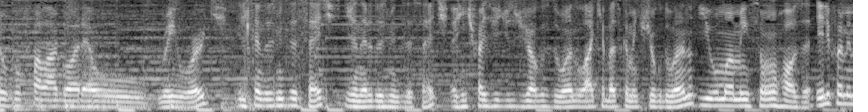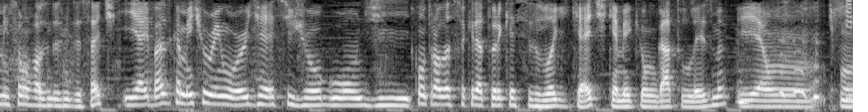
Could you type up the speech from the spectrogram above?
Que eu vou falar agora é o Rain World. Ele saiu em 2017, de janeiro de 2017. A gente faz vídeos de jogos do ano lá, que é basicamente o jogo do ano, e uma menção honrosa. Ele foi minha menção honrosa em 2017. E aí, basicamente, o Rain World é esse jogo onde controla essa criatura que é esse Slug Cat, que é meio que um gato lesma. E é um. tipo, que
